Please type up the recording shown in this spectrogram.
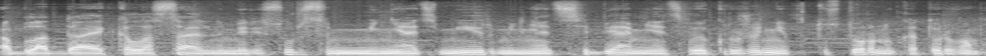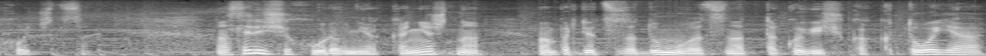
обладая колоссальными ресурсами, менять мир, менять себя, менять свое окружение в ту сторону, которую вам хочется. На следующих уровнях, конечно, вам придется задумываться над такой вещью, как кто я,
